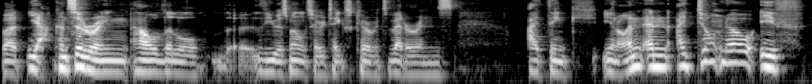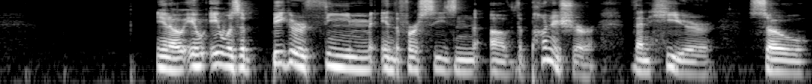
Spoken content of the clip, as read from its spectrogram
But yeah, considering how little the U.S. military takes care of its veterans, I think, you know, and, and I don't know if you know, it, it was a bigger theme in the first season of The Punisher than here. So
